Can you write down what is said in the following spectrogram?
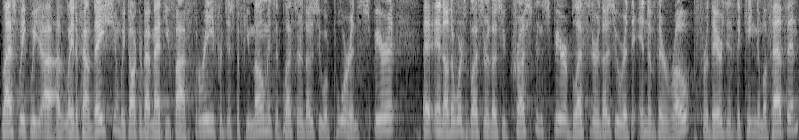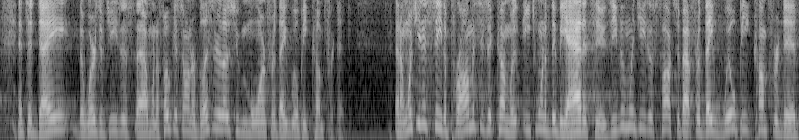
Last week we uh, laid a foundation. We talked about Matthew 5, 3 for just a few moments. That blessed are those who are poor in spirit. In other words, blessed are those who crushed in spirit. Blessed are those who are at the end of their rope, for theirs is the kingdom of heaven. And today, the words of Jesus that I want to focus on are blessed are those who mourn, for they will be comforted. And I want you to see the promises that come with each one of the Beatitudes, even when Jesus talks about, for they will be comforted.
